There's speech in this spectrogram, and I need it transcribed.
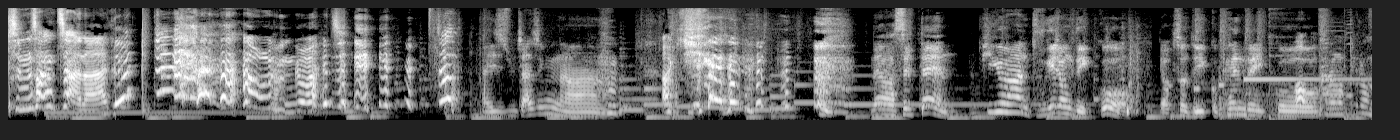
심상치 않아 어, 궁금하지? 아, 이제 좀 짜증나. 아 귀... 내가 봤을 땐 피규어 한 두 개 정도 있고 엽서도 있고 펜도 있고 어 그런 거 필요 없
